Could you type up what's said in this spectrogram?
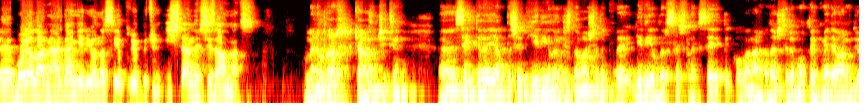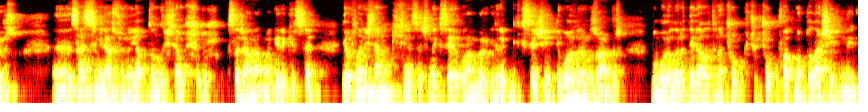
e, boyalar nereden geliyor, nasıl yapılıyor, bütün işlemleri size anlatsın. Merhabalar, Kazım Çetin. Ee, sektöre yaklaşık 7 yıl öncesinde başladık ve 7 yıldır saçındaki seyreklik olan arkadaşları mutlu etmeye devam ediyoruz. Ee, saç simülasyonu yaptığımız işlem şudur, kısaca anlatmak gerekirse. Yapılan işlem kişinin saçındaki seyrek olan bölgelere bitkisel içerikli boyalarımız vardır. Bu boyaları deri altına çok küçük, çok ufak noktalar şeklinde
